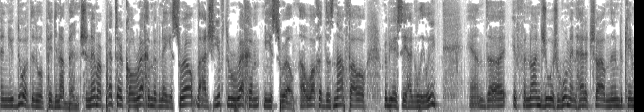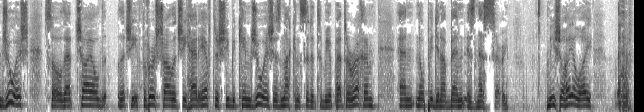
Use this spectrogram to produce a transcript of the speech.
and you do have to do a Pidyon Ben. Shenemar Peter Kol Rechem B'nei Yisrael, Ma'ad Sheyiftu Rechem Mi Yisrael. Allah does not follow Rabbi Yisrael Haglili. And uh, if a non-Jewish woman had a child and then became Jewish, so that child that she, the first child that she had after she became Jewish, is not considered to be a Peter Rechem, and no pidyon ben is necessary. Mishahayaloi.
